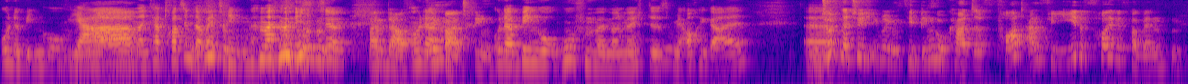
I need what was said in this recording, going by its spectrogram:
Ohne Bingo. Ja. Ja, man kann trotzdem dabei trinken, wenn man möchte. man darf Oder- immer trinken. Oder Bingo rufen, wenn man möchte. Ist mir auch egal. Ihr Äh, dürft natürlich übrigens die Bingo-Karte fortan für jede Folge verwenden.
